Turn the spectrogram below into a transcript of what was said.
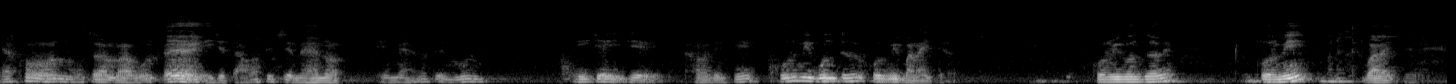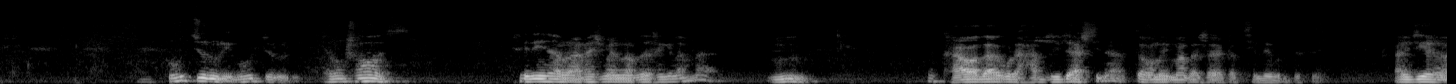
এখন মোহতারাম মা বোন এই যে দাওয়াতের যে মেহনত এই মেহনতের মূল এইটাই যে আমাদেরকে কর্মী বনতে হবে কর্মী বানাইতে হবে। কর্মী বনতে হবে কর্মী বানাইতে হবে। বহুত জরুরি বহুত জরুরি এবং সহজ। সেদিন আমরা আঠাশ মাইল নবদাসে গেলাম না? হুম। খাওয়া দাওয়া করে হাত ধুইতে আসছি না, তখন ওই মাদ্রাসার একটা ছেলে বলতেছে, আমি জিজ্ঞাসা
